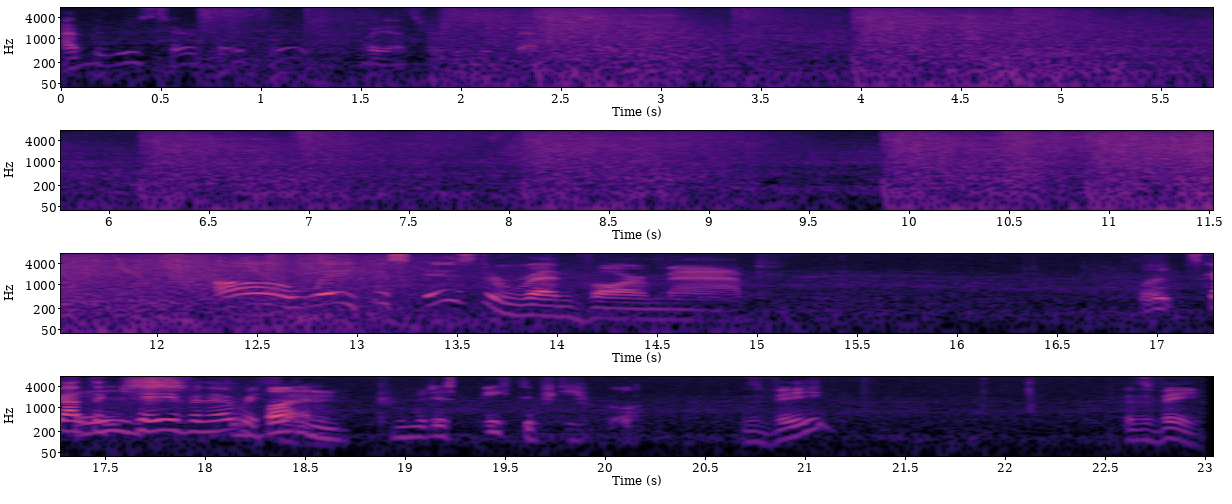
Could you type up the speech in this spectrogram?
How did we lose territory too? Oh yeah, that's right. Oh wait, this is the Rhen Var map. What It's got the cave and everything. button for me to speak to people? It's V? It's V.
